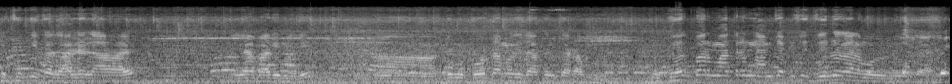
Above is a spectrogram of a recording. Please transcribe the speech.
ते चुकीचं झालेलं आहे या बारीमध्ये. तुम्ही कोर्टामध्ये दाखल करा म्हणून. फेरफार मात्र आमच्यापेक्षा झिरो झाला म्हणून न्यूज आहे.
